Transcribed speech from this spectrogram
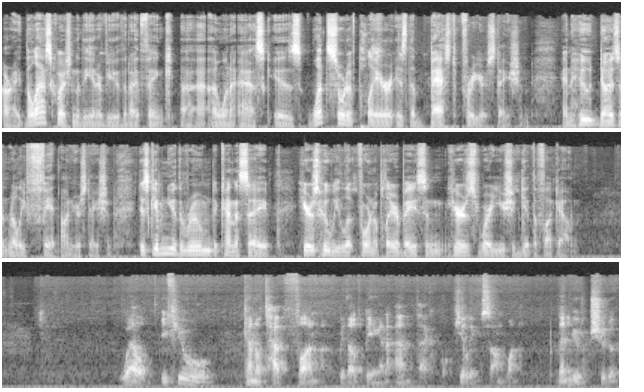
All right, the last question of the interview that I think uh, I want to ask is what sort of player is the best for your station? And who doesn't really fit on your station? Just giving you the room to kind of say, here's who we look for in a player base, and here's where you should get the fuck out. Well, if you cannot have fun without being an antag or killing someone, then you shouldn't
